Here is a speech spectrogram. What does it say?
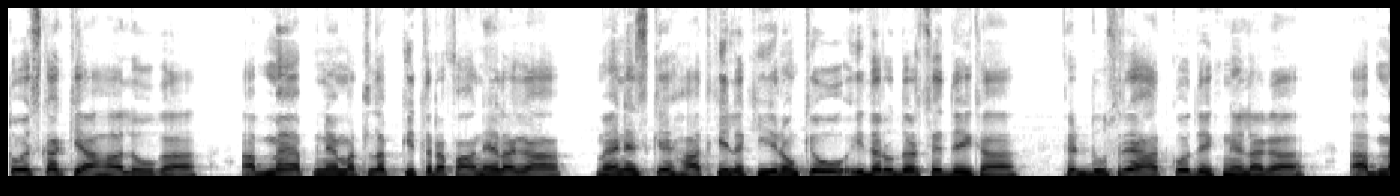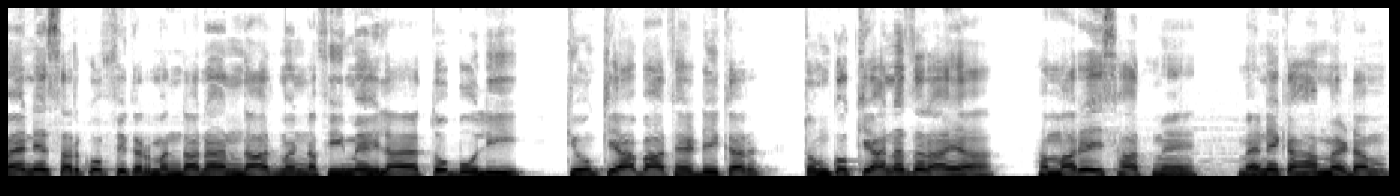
तो इसका क्या हाल होगा? अब मैं अपने मतलब की तरफ़ आने लगा। मैंने इसके हाथ की लकीरों को इधर उधर से देखा, फिर दूसरे हाथ को देखने लगा। अब मैंने सर को फिक्रमंदाना अंदाज में नफ़ी में हिलाया तो बोली, क्यों, क्या बात है, डेकर? तुमको क्या नज़र आया? हमारे इस हाथ में। मैंने कहा, मैडम,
